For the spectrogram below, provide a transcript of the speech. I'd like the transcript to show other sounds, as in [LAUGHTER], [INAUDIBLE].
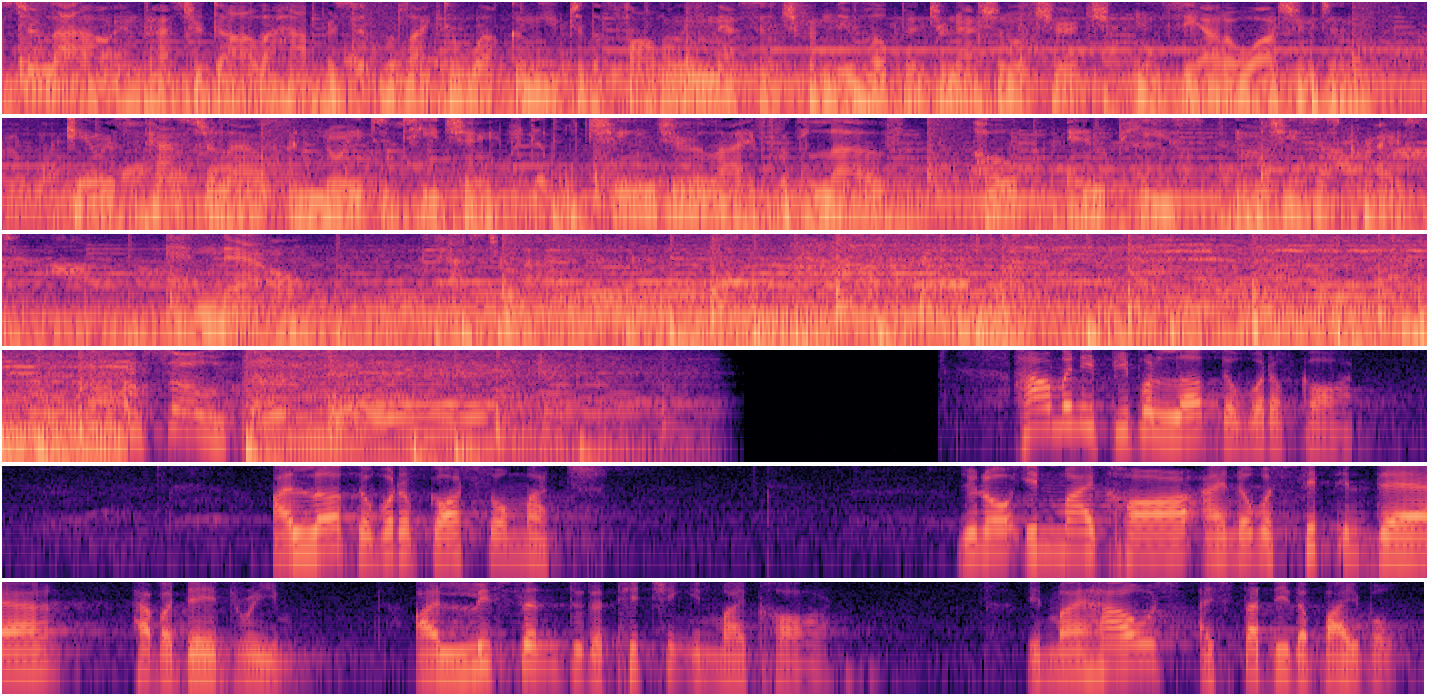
Pastor Lau and Pastor Dala Haprasit would like to welcome you to the following message from New Hope International Church in Seattle, Washington. Here is Pastor Lau's anointed teaching that will change your life with love, hope, and peace in Jesus Christ. And now, Pastor Lau. I'm so thirsty. How many people love the Word of God? I love the Word of God so much. You know, in my car, I never sit in there, have a daydream. I listen to the teaching in my car. In my house, I study the Bible.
